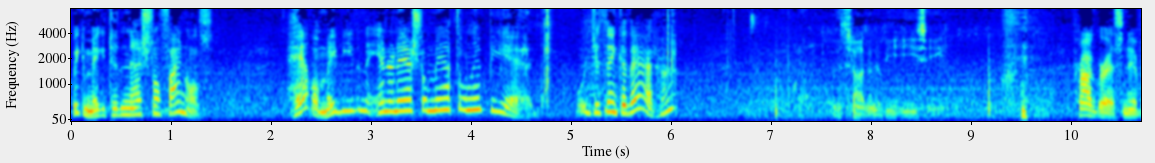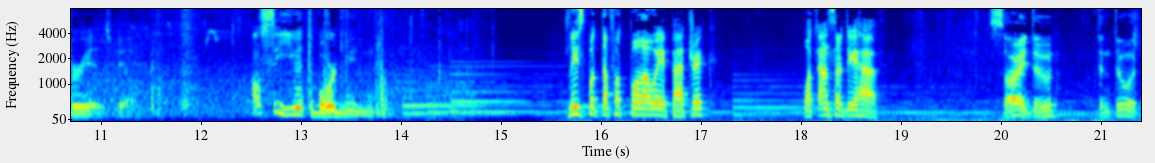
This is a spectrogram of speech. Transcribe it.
we can make it to the national finals. Hell, maybe even the International Math Olympiad. What'd you think of that, huh? It's not going to be easy. Progress never is, Bill. I'll see you at the board meeting. Please put the football away, Patrick. What answer do you have? Sorry, dude. Didn't do it.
